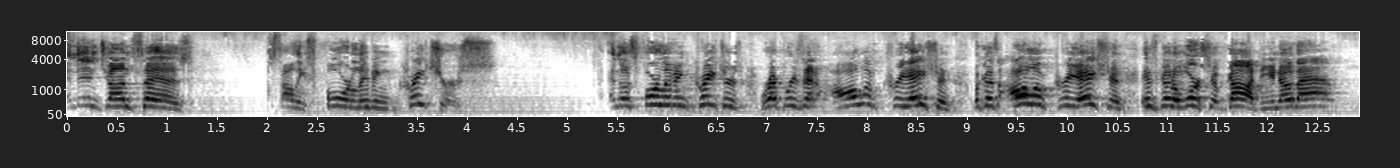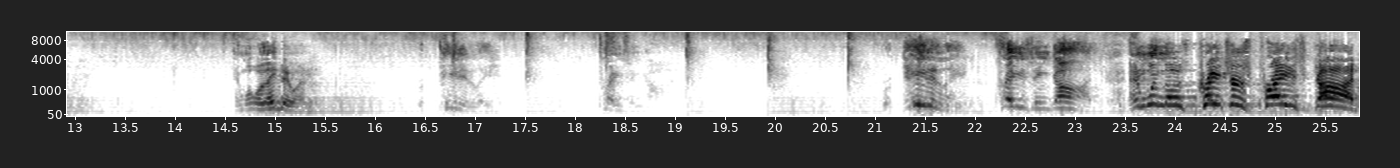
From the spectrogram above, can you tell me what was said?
And then John says, I saw these four living creatures and those four living creatures represent all of creation because all of creation is going to worship God. Do you know that? And what were they doing? Repeatedly praising God. Repeatedly praising God. And when those creatures praised God,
